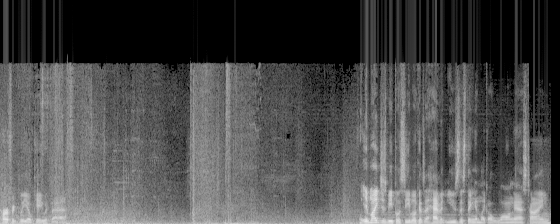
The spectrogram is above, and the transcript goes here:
perfectly okay with that. It might just be placebo because I haven't used this thing in like a long ass time.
